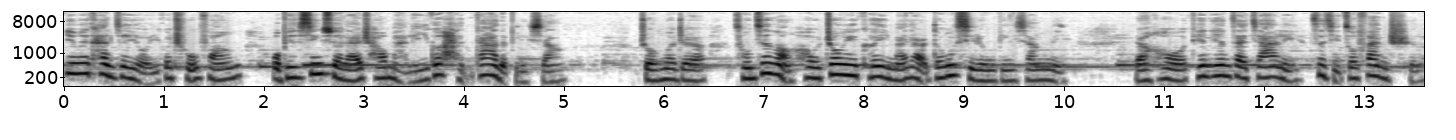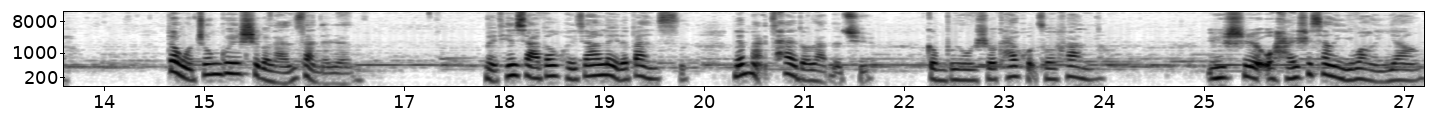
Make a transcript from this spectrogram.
因为看见有一个厨房，我便心血来潮买了一个很大的冰箱，琢磨着从今往后终于可以买点东西扔冰箱里，然后天天在家里自己做饭吃了。但我终归是个懒散的人，每天下班回家累得半死。连买菜都懒得去，更不用说开火做饭了。于是我还是像以往一样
